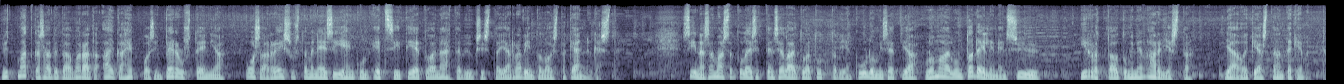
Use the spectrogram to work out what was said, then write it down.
Nyt matka saatetaan varata aika heppoisin perustein ja osa reissusta menee siihen, kun etsii tietoa nähtävyyksistä ja ravintoloista kännykästä. Siinä samassa tulee sitten selailtua tuttavien kuulumiset ja lomailun todellinen syy, irrottautuminen arjesta, jää oikeastaan tekemättä.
